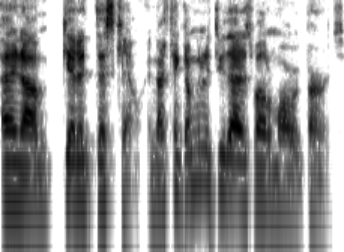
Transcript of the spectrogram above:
and um, get a discount, and I think I'm going to do that as well tomorrow with Burnes.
